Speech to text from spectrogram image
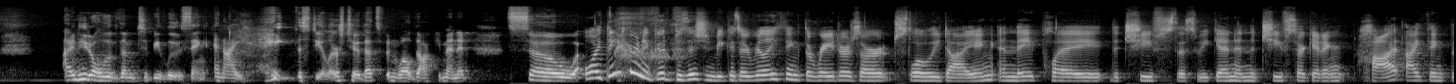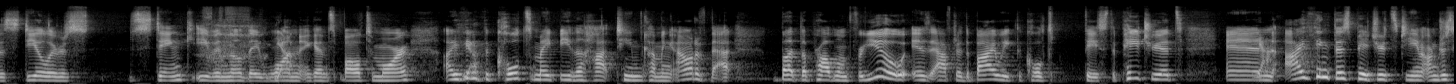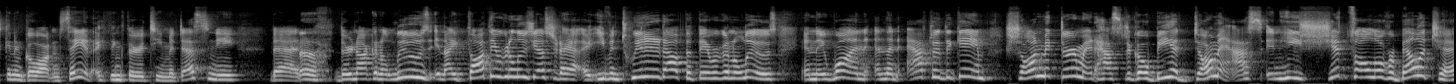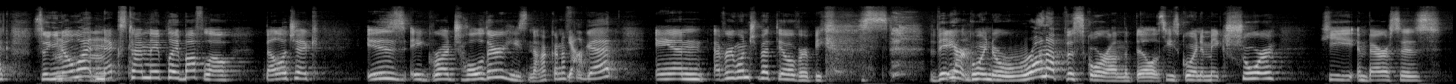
I need all of them to be losing, and I hate the Steelers too. That's been well documented. So Well, I think you're in a good position because I really think the Raiders are slowly dying and they play the Chiefs this weekend and the Chiefs are getting hot. I think the Steelers stink even though they won against Baltimore. I think Yeah. the Colts might be the hot team coming out of that. But the problem for you is after the bye week, the Colts face the Patriots. And Yeah. I think this Patriots team, I'm just going to go out and say it, I think they're a team of destiny that Ugh. they're not going to lose. And I thought they were going to lose yesterday. I even tweeted it out that they were going to lose, and they won. And then after the game, Sean McDermott has to go be a dumbass, and he shits all over Belichick. So you know what? Mm-hmm. Next time they play Buffalo, Belichick is a grudge holder. He's not going to Yeah. forget. And everyone should bet the over because they are going to run up the score on the Bills. He's going to make sure he embarrasses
